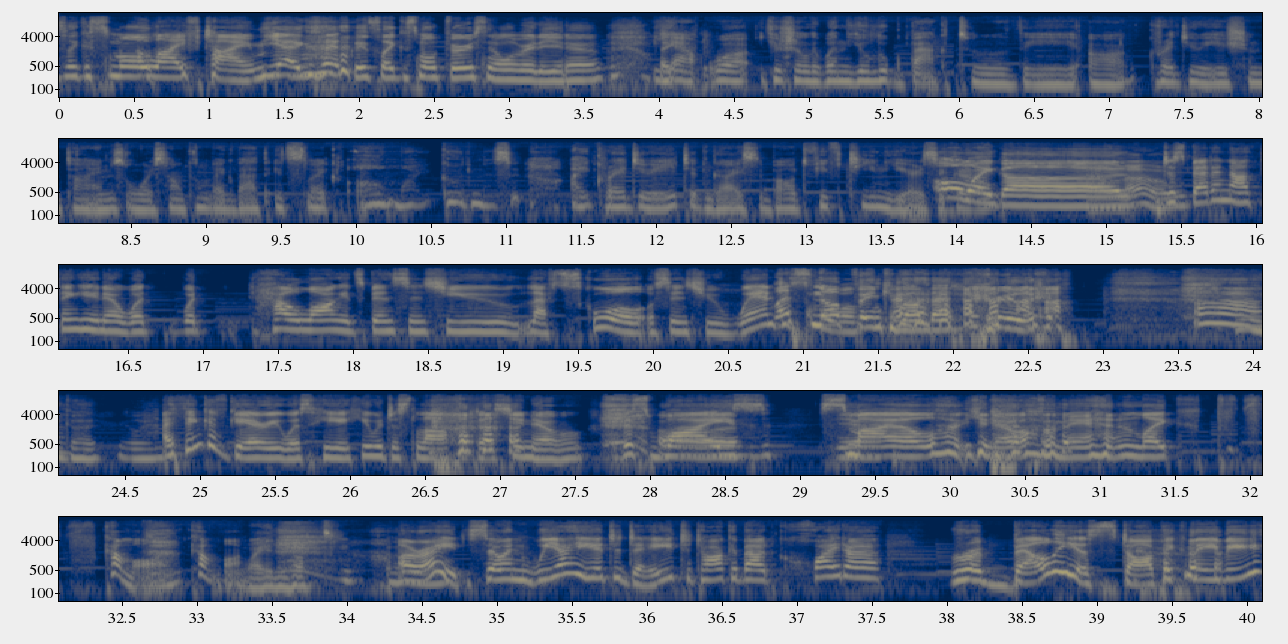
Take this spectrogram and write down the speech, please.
it's like a a small lifetime. Yeah, exactly. It's like a small person already, you know? Like, yeah, well, usually when you look back to the uh, graduation times or something like that, it's like, oh my goodness, I graduated, guys, about 15 years ago. Oh my god. Hello. Just better not think, you know, what what how long it's been since you left school or since you went Let's to school. not think about that, really. oh Ah. my god, really? I think if Gary was here, he would just laugh at us, you know, this wise smile, you know, of a man. Like, come on, come on. Why not? All right. So, and we are here today to talk about quite a rebellious topic, maybe.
